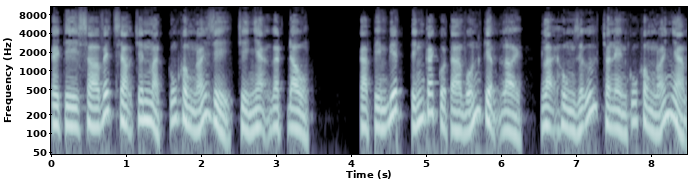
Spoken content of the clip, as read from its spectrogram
Katie sờ vết sẹo trên mặt cũng không nói gì, chỉ nhẹ gật đầu. Capim biết tính cách của ta vốn kiệm lời, lại hùng dữ cho nên cũng không nói nhảm.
